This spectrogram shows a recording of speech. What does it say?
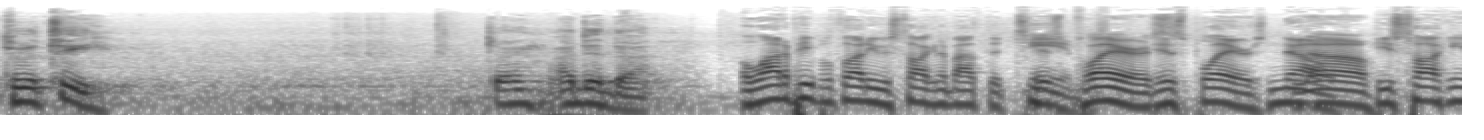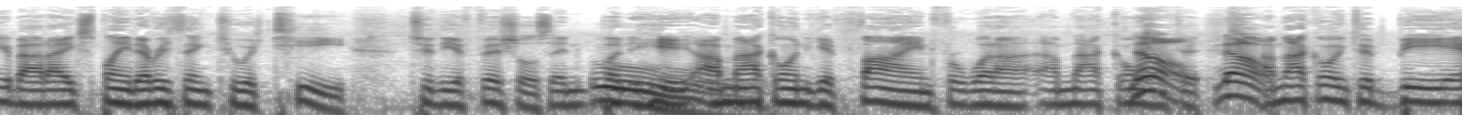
to a T. Okay? I did that. A lot of people thought he was talking about the team, players. His players. No, No. he's talking about. I explained everything to a T to the officials, and but he, I'm not going to get fined for what I, I'm not going No, to. no. I'm not going to be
